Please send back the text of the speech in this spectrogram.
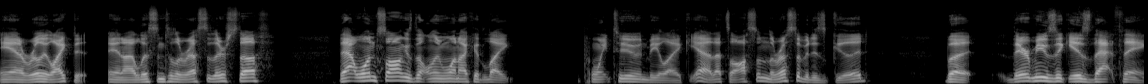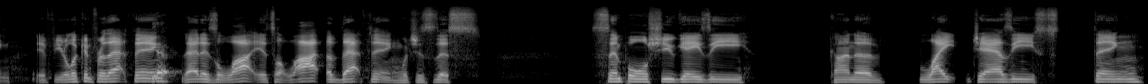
And I really liked it. And I listened to the rest of their stuff. That one song is the only one I could like point to and be like, yeah, that's awesome. The rest of it is good. But their music is that thing. If you're looking for that thing, Yeah. that is a lot. It's a lot of that thing, which is this simple shoegazy kind of light jazzy thing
